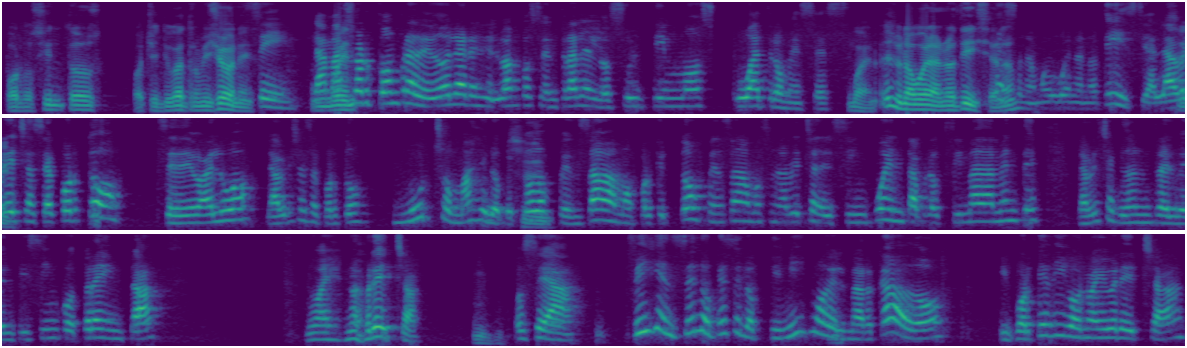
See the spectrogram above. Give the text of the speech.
por 284 millones. Sí, la Un buen- mayor compra de dólares del Banco Central en los últimos cuatro meses. Bueno, es una buena noticia, Es ¿no? una muy buena noticia. La Sí. brecha se acortó, se devaluó, la brecha se acortó mucho más de lo que Sí. todos pensábamos, porque todos pensábamos una brecha del 50 aproximadamente, la brecha quedó entre el 25 y 30, no es, no es brecha. O sea, fíjense lo que es el optimismo del mercado y por qué digo no hay brecha,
